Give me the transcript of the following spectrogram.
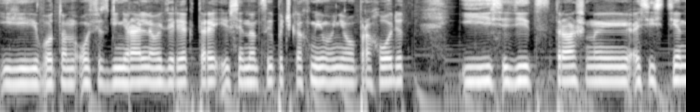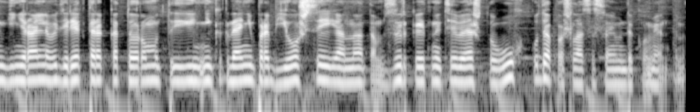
и вот он офис генерального директора, и все на цыпочках мимо него проходят, и сидит страшный ассистент генерального директора, к которому ты никогда не пробьешься, и она там зыркает на тебя, что ух, куда пошла со своими документами.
